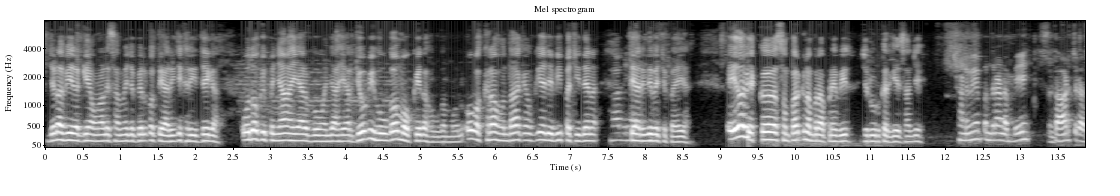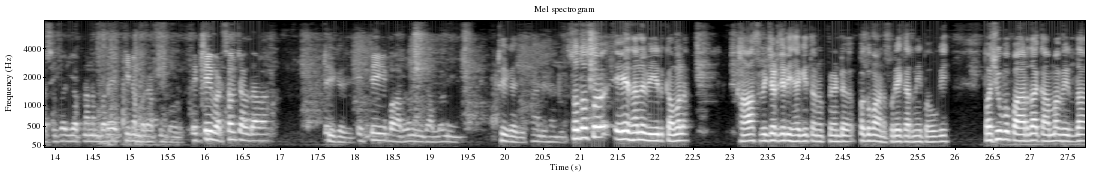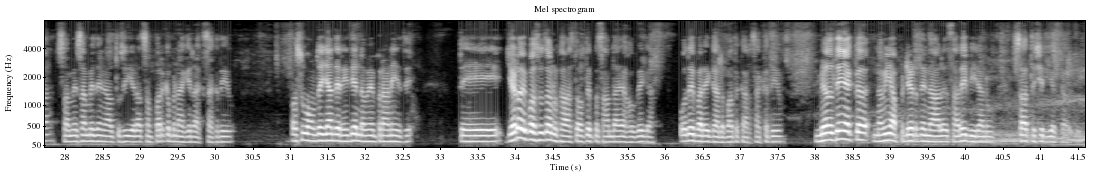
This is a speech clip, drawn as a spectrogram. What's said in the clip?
ਜਿਹੜਾ ਵੀ ਅੱਗੇ ਆਉਣ ਵਾਲੇ ਸਮੇਂ 'ਚ ਬਿਲਕੁਲ ਤਿਆਰੀ 'ਚ ਖਰੀਦੇਗਾ ਉਦੋਂ ਕੋਈ 50000 52000 ਜੋ ਵੀ ਹੋਊਗਾ ਉਹ ਮੌਕੇ ਦਾ ਹੋਊਗਾ ਮੁੱਲ। ਉਹ ਵੱਖਰਾ ਹੁੰਦਾ ਕਿਉਂਕਿ ਅਜੇ 20 25 ਦਿਨ ਹਾਂਜੀ। ਤਿਆਰੀ ਦੇ ਵਿੱਚ ਪਏ ਆ। ਇਹਦਾ ਵੀ ਇੱਕ ਸੰਪਰਕ ਨੰਬਰ ਆਪਣੇ ਵੀਰ ਜਰੂਰ ਕਰੀਏ ਸਾਂਝੇ। 98 1590 6784 ਭਾਜੀ ਆਪਣਾ ਨੰਬਰ ਹੈ ਇੱਕ ਹੀ ਨੰਬਰ ਹੈ ਆਪਣੇ ਕੋਲ। ਇੱਥੇ WhatsApp ਚੱਲਦਾ ਵਾ। ਠੀਕ ਹੈ ਜੀ। ਇੱਥੇ ਹੀ ਬਾਤ ਹੋਣੀ ਗੱਲ ਹੋਣੀ ਠੀਕ ਹੈ ਜੀ। ਹਾਂਜੀ ਹਾਂਜੀ। ਸੋ ਦੋਸਤੋ ਇਹ ਸਨ ਵੀਰ ਕਮਲ। ਖਾਸ ਵਿਜ਼ਿਟ ਜਿਹੜੀ ਹੈਗੀ ਤੁਹਾਨੂੰ ਪਿੰਡ ਭਗਵਾਨਪੁਰੇ ਕਰਨੀ ਪਊਗੀ। ਪਸ਼ੂ ਵਪਾਰ ਦਾ ਕੰਮ ਆ ਵੀਰ ਦਾ। ਸਮੇਂ-ਸਮੇਂ ਦੇ ਨਾਲ ਤੁਸੀਂ ਜਿਹੜਾ ਸੰਪਰਕ ਬਣਾ ਕੇ ਰੱਖ ਸਕਦੇ ਹੋ। ਪਸ਼ੂ ਆਉਂਦੇ ਜਾਂਦੇ ਰਹਿੰਦੇ ਆ ਨਵੇਂ ਪੁਰਾਣੇ ਇੱਥੇ। ਅਤੇ ਜਿਹੜਾ ਵੀ ਪਸ਼ੂ ਤੁਹਾਨੂੰ ਖਾਸ ਤੌਰ ਤੇ ਪਸੰਦ ਆਇਆ ਹੋਵੇਗਾ, ਉਹਦੇ ਬਾਰੇ ਗੱਲਬਾਤ ਕਰ ਸਕਦੇ ਹੋ। ਮਿਲਦੇ ਹਾਂ ਇੱਕ ਨਵੀਂ ਅਪਡੇਟ ਦੇ ਨਾਲ ਸਾਰੇ ਵੀਰਾਂ ਨੂੰ। ਸਤਿ ਸ਼੍ਰੀ ਅਕਾਲ ਜੀ।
